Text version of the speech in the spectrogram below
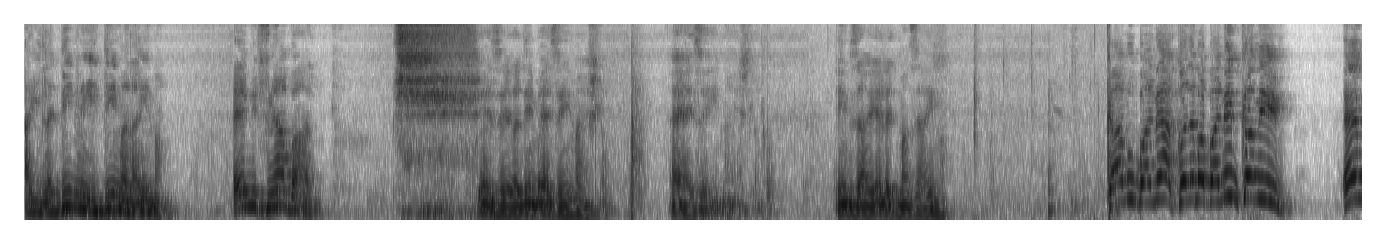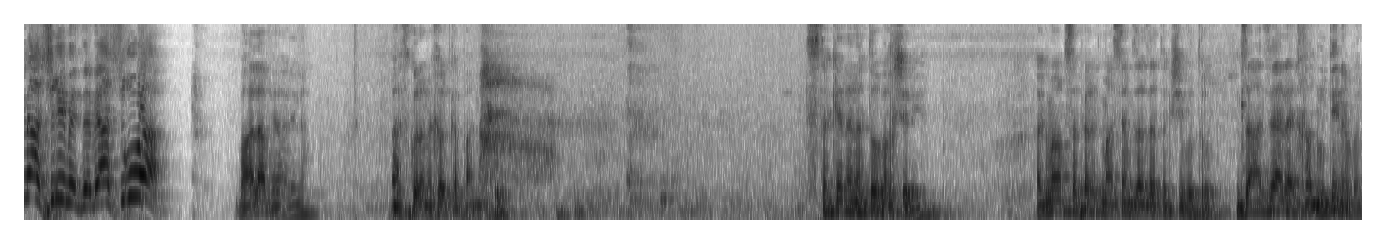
הילדים מעידים על האימא. הם לפני הבעל. איזה ילדים, איזה אימא יש לו. איזה אימא יש לו. אם זה הילד, מה זה האימא? קמו בניה, קודם הבנים קמים! הם מאשרים את זה, ויאשרוה! בעלה והעללה. ואז כולם מחיאות כפיים. תסתכל על הטוב, אח שלי. הגמרא מספרת מעשה מזעזע, תקשיבו טוב. מזעזע לחלוטין אבל.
